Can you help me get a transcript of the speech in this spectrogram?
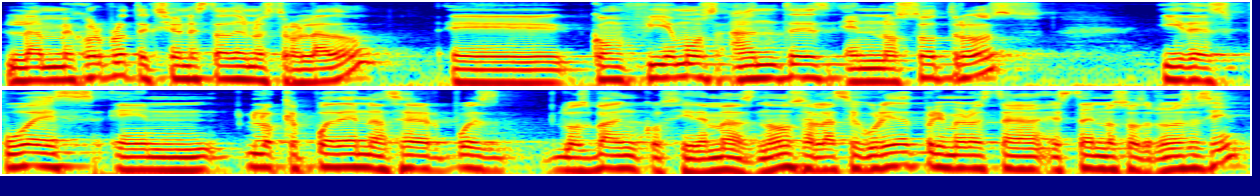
la mejor protección está de nuestro lado. Eh, confiemos antes en nosotros y después en lo que pueden hacer pues los bancos y demás, ¿no? O sea, la seguridad primero está, está en nosotros, ¿no es así?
